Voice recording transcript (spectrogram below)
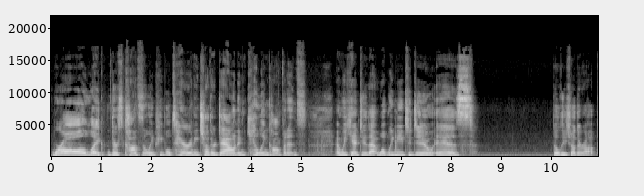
we're all like, there's constantly people tearing each other down and killing confidence. And we can't do that. What we need to do is build each other up.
